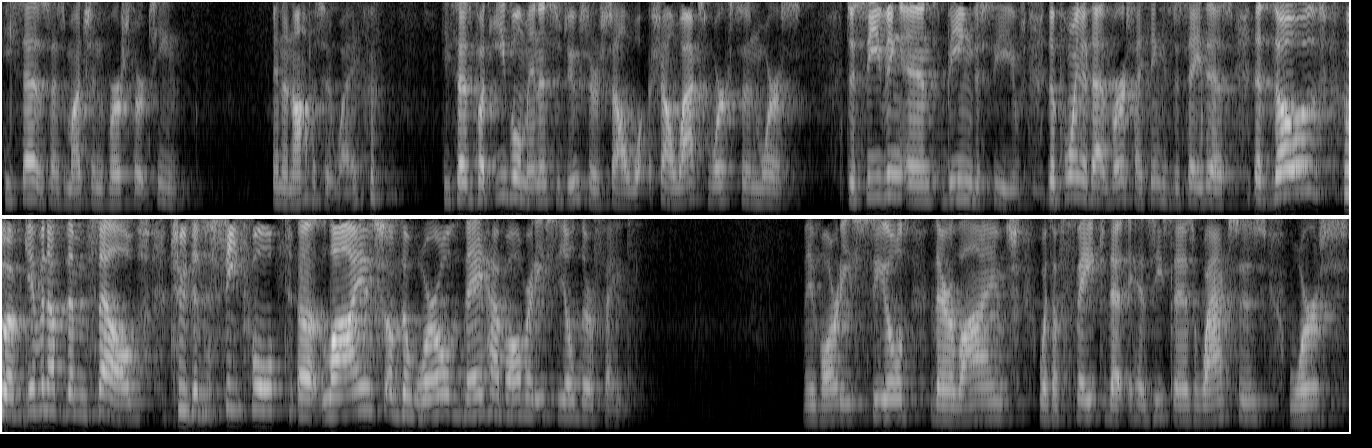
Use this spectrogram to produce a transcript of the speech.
He says as much in verse 13 in an opposite way. he says, But evil men and seducers shall, shall wax worse and worse, deceiving and being deceived. The point of that verse, I think, is to say this that those who have given up themselves to the deceitful uh, lies of the world, they have already sealed their fate. They've already sealed their lives with a fate that, as he says, waxes worse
